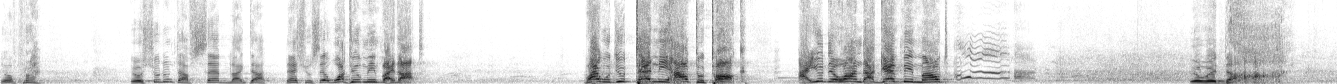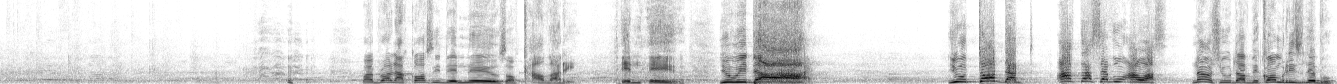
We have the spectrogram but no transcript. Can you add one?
Your pride. You shouldn't have said like that. Then she say, what do you mean by that? Why would you tell me how to talk? Are you the one that gave me mouth? you will die. My brother calls it the nails of Calvary. The nails. You will die. You thought that after seven hours, now she would have become reasonable.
